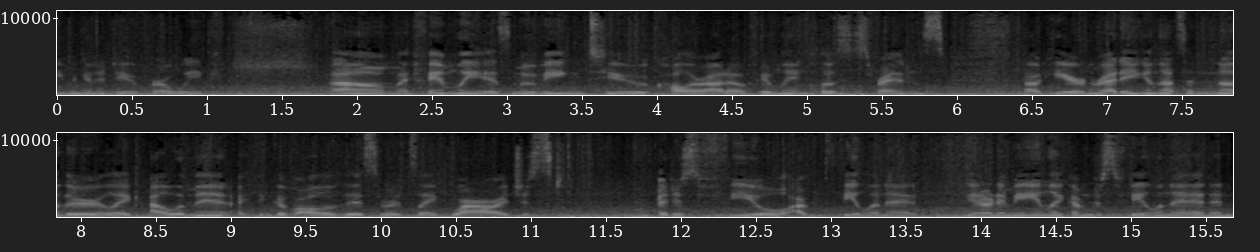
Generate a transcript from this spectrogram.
even going to do for a week? Um, my family is moving to Colorado. Family and closest friends out here in Redding, and that's another like element I think of all of this where it's like, wow, I just I just feel I'm feeling it. You know what I mean? Like I'm just feeling it and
